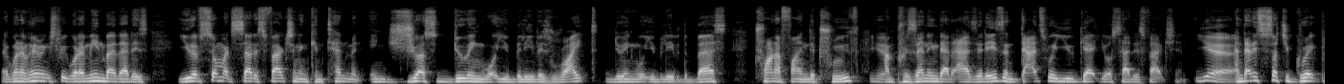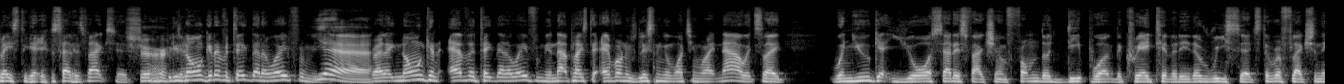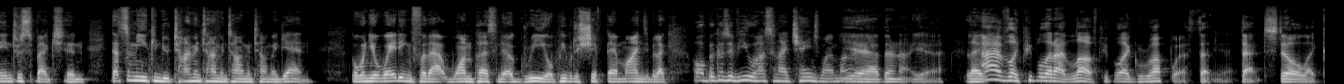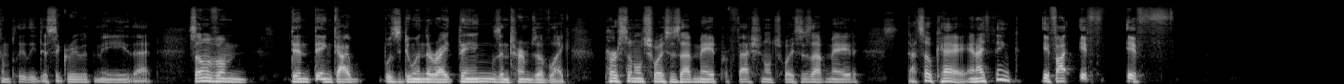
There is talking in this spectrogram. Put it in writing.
Like when I'm hearing you speak, what I mean by that is you have so much satisfaction and contentment in just doing what you believe is right, doing what you believe the best, trying to find the truth Yeah. and presenting that as it is. And that's where you get your satisfaction. Yeah. And that is such a great place to get your satisfaction. Sure, Because yeah. no one can ever take that away from you. Yeah. Right? Like no one can ever take that away from you. And that applies to everyone who's listening and watching right now. It's like when you get your satisfaction from the deep work, the creativity, the research, the reflection, the introspection, that's something you can do time and time and time and time again. But when you're waiting for that one person to agree or people to shift their minds and be like, oh, because of you, Hasan, I changed my mind. Yeah, they're not. Yeah, Like- I have like people that I love, people I grew up with that that still like completely disagree with me. That some of them didn't think I was doing the right things in terms of like personal choices I've made, professional choices I've made. That's okay. And I think if I if if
